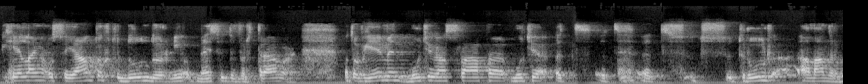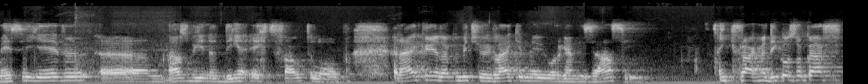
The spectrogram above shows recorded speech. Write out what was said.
geen lange oceaantochten doen door niet op mensen te vertrouwen. Want op een gegeven moment moet je gaan slapen, moet je het, het, het, het, roer aan andere mensen geven. Uh, anders beginnen dingen echt fout te lopen. En eigenlijk kun je dat ook een beetje vergelijken met je organisatie ik vraag me dikwijls ook af,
